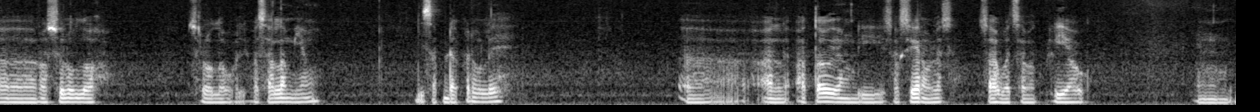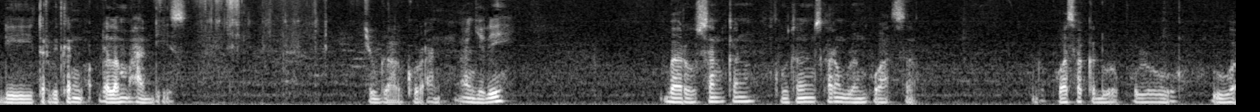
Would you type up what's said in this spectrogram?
uh, Rasulullah Shallallahu Alaihi Wasallam yang disabdakan oleh uh, atau yang disaksikan oleh sahabat-sahabat beliau yang diterbitkan dalam hadis juga Al-Quran. Nah, jadi barusan kan kebetulan sekarang bulan puasa. Puasa ke 22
